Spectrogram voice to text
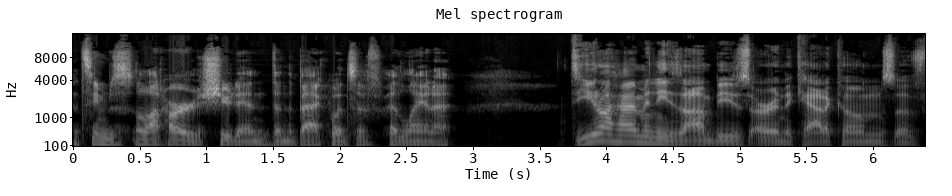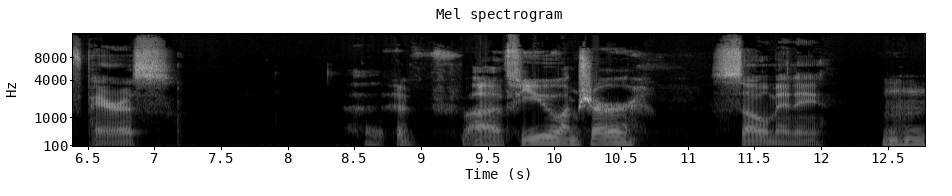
That seems a lot harder to shoot in than the backwoods of Atlanta. Do you know how many zombies are in the catacombs of Paris? A few, I'm sure. So many. Mm-hmm.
